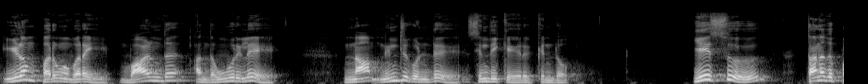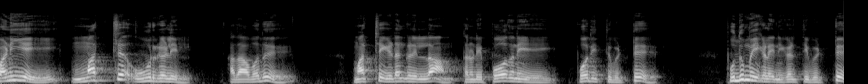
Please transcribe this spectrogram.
இளம் பருவம் வரை வாழ்ந்த அந்த ஊரிலே நாம் நின்று கொண்டு சிந்திக்க இருக்கின்றோம். இயேசு தனது பணியை மற்ற ஊர்களில் அதாவது மற்ற இடங்களெல்லாம் தன்னுடைய போதனையை போதித்துவிட்டு புதுமைகளை நிகழ்த்திவிட்டு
